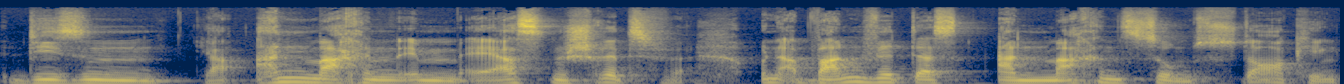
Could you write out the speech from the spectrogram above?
diesem ja, Anmachen im ersten Schritt? Und ab wann wird das Anmachen zum Stalking?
